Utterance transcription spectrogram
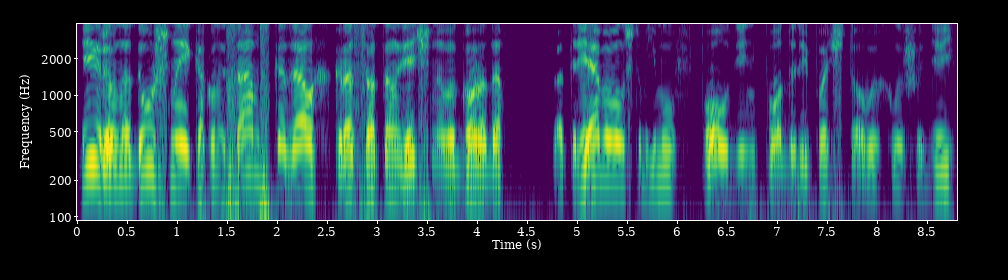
и, равнодушный, как он и сам сказал, к красотам вечного города, потребовал, чтобы ему в полдень подали почтовых лошадей.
